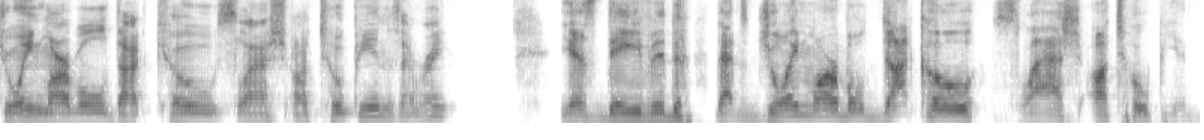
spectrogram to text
Joinmarble.co slash autopian. Is that right? Yes, David, that's joinmarble.co slash autopian.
